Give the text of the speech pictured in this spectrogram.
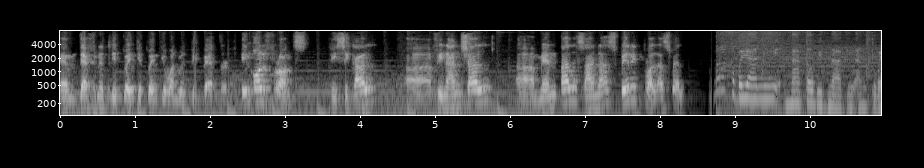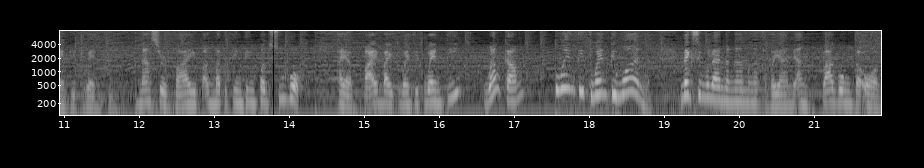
and definitely 2021 will be better. In all fronts, physical, uh, financial, uh, mental, sana, spiritual as well. Mga kabayani, natawid natin ang 2020. Na-survive ang matitinding pagsubok. Kaya bye-bye 2020, welcome 2021! Nagsimula na nga mga kabayani ang bagong taon,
